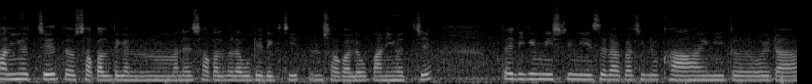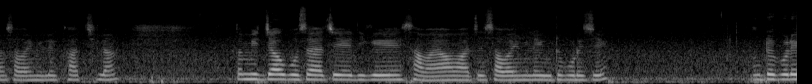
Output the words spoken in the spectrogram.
পানি হচ্ছে, তো সকাল থেকে মানে সকালবেলা উঠে দেখছি সকালেও পানি হচ্ছে। তো এদিকে মিষ্টি নিয়ে এসে রাখা ছিল, খাওয়া হয়নি, তো ওইটা সবাই মিলে খাচ্ছিলাম। তো মির্জাও বসে আছে, এদিকে সামায়াও আছে, সবাই মিলে উঠে পড়েছে। উঠে পড়ে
